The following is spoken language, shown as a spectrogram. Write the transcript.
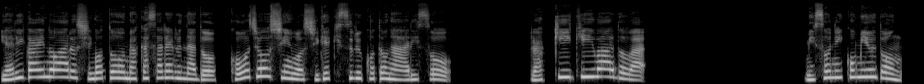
やりがいのある仕事を任されるなど、向上心を刺激することがありそう。ラッキーキーワードは、味噌煮込みうどん。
